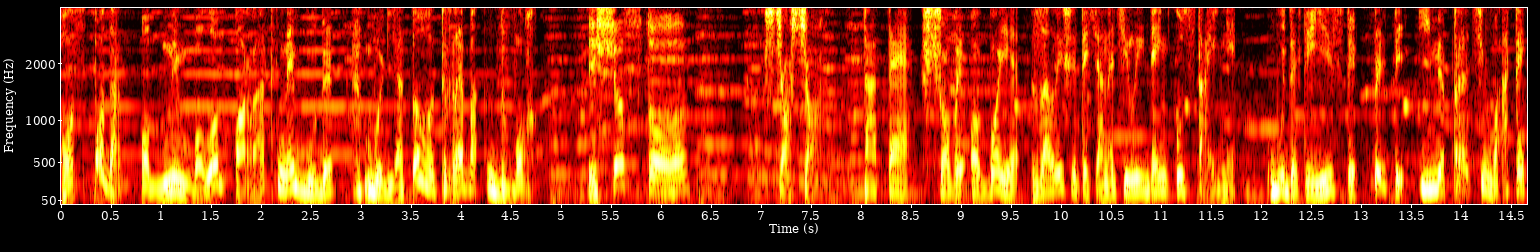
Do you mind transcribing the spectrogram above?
Господар одним волом орати не буде, бо для того треба двох. І що з того? Що, що? Та те, що ви обоє залишитеся на цілий день у стайні. Будете їсти, пити і не працювати.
